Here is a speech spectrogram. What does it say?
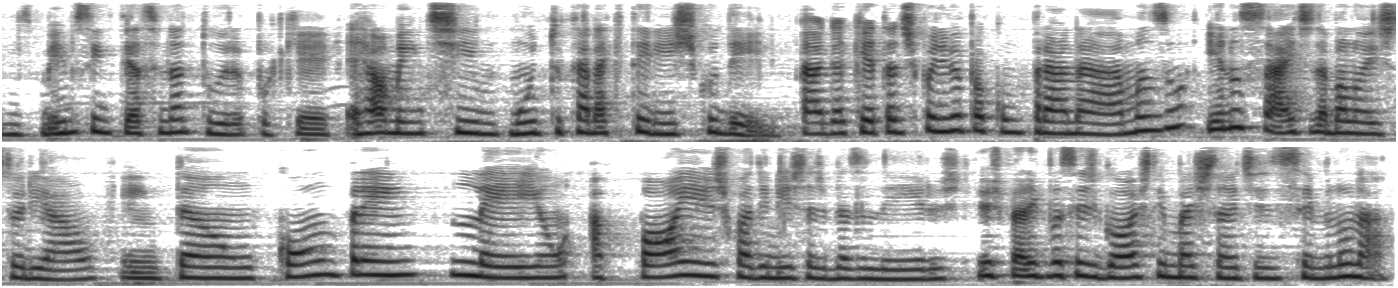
mesmo sem ter assinatura, porque é realmente muito característico dele. A HQ está disponível para comprar na Amazon e no site da Balão Editorial. Então, comprem, leiam, apoiem os quadrinistas brasileiros. Eu espero que vocês gostem bastante de Semilunar.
